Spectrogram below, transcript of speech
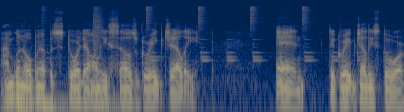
I'm going to open up a store that only sells grape jelly. And the grape jelly store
